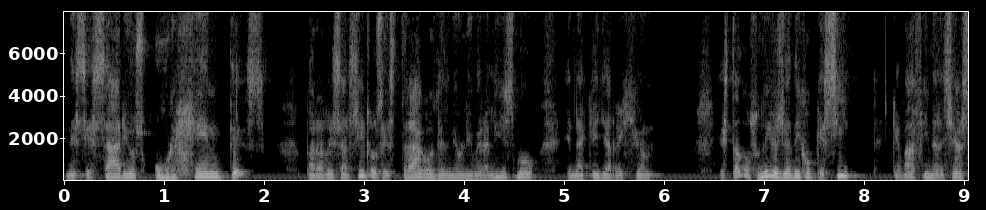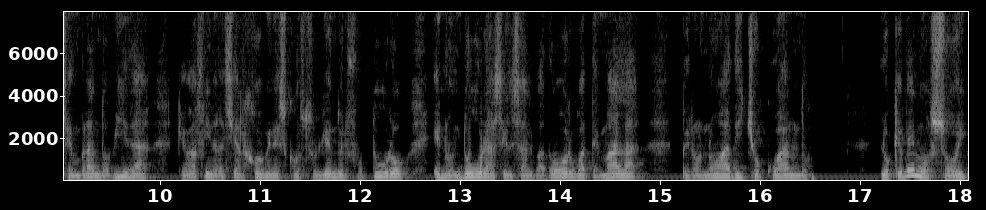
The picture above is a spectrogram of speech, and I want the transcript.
necesarios, urgentes, para resarcir los estragos del neoliberalismo en aquella región. Estados Unidos ya dijo que sí, que va a financiar Sembrando Vida, que va a financiar Jóvenes Construyendo el Futuro en Honduras, El Salvador, Guatemala, pero no ha dicho cuándo. Lo que vemos hoy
